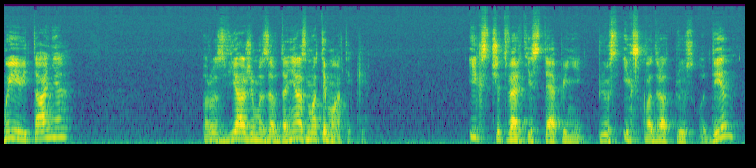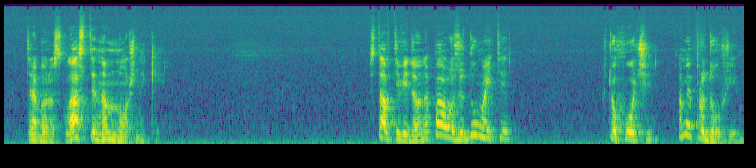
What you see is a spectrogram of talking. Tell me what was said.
Мої вітання. Розв'яжемо завдання з математики. х четвертій степені плюс х квадрат плюс 1 треба розкласти на множники. Ставте відео на паузу, думайте, хто хоче, а ми продовжуємо.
